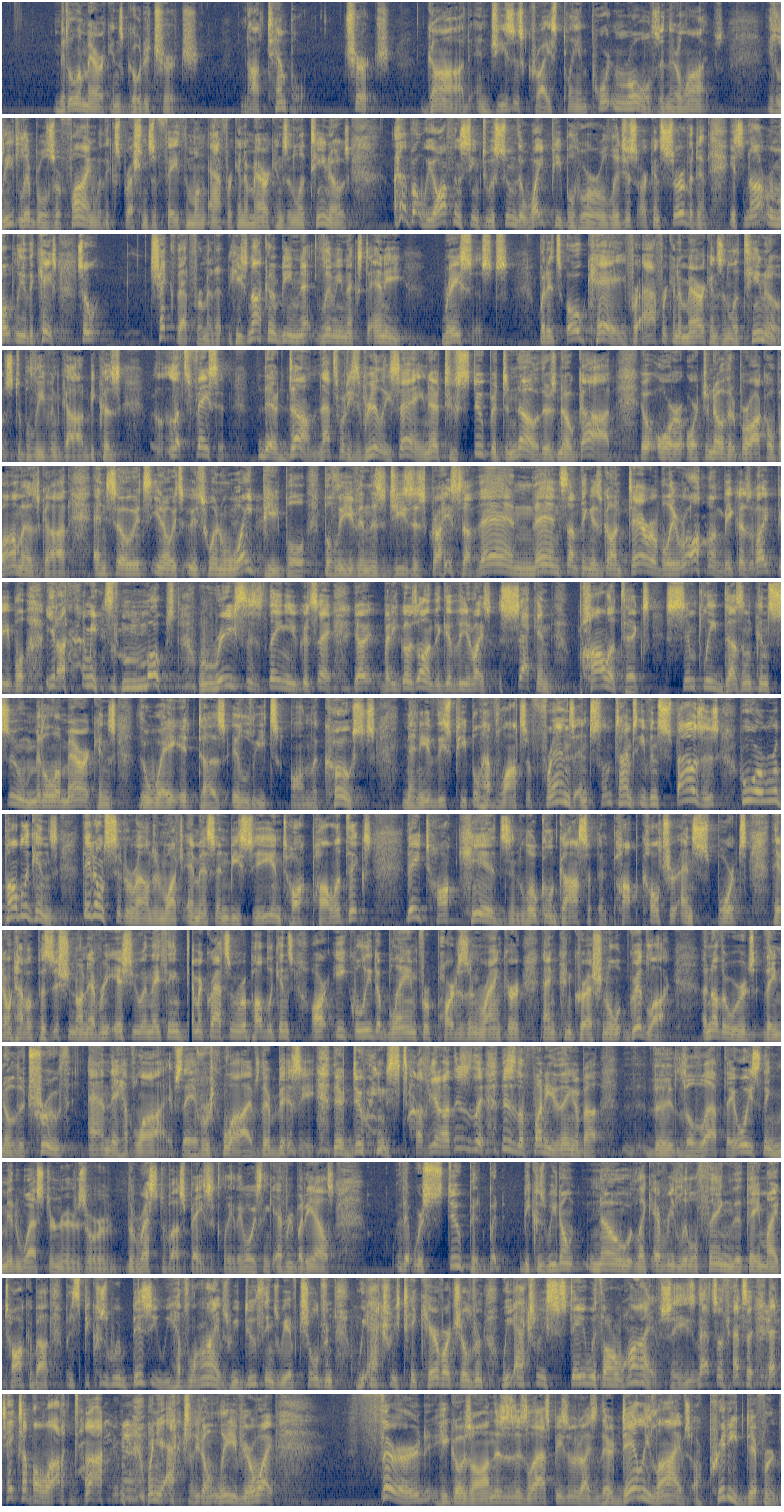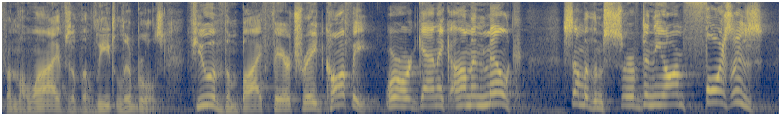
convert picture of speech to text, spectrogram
Middle Americans go to church, not temple, church. God and Jesus Christ play important roles in their lives. Elite liberals are fine with expressions of faith among African Americans and Latinos, but we often seem to assume that white people who are religious are conservative. It's not remotely the case. So check that for a minute. He's not going to be ne- living next to any racists. But it's okay for African Americans and Latinos to believe in God because, let's face it, they're dumb. That's what he's really saying. They're too stupid to know there's no God or, or to know that Barack Obama is God. And so it's, you know, it's, it's when white people believe in this Jesus Christ stuff, then, then something has gone terribly wrong because white people, you know, I mean, it's the most racist thing you could say. But he goes on to give the advice. Second, politics simply doesn't consume middle Americans the way it does elites on the coasts. Many of these people have lots of friends and sometimes even spouses who are Republicans. They don't sit around and watch MSNBC and talk politics. They talk kids and local gossip and pop culture and sports. They don't have a position on every issue and they think Democrats and Republicans are equally to blame for partisan rancor and congressional gridlock. In other words, they know the truth and they have lives. They have real lives. They're busy. They're doing stuff. You know, this is the this is the funny thing about the the left. They always think Midwesterners or the rest of us basically. They always think everybody else that we're stupid, but because we don't know like every little thing that they might talk about. But it's because we're busy. We have lives. We do things. We have children. We actually take care of our children. We actually stay with our wives. See, that's a, that's a, that takes up a lot of time when you actually don't leave your wife. Third, he goes on, this is his last piece of advice. Their daily lives are pretty different from the lives of elite liberals. Few of them buy fair trade coffee or organic almond milk. Some of them served in the armed forces.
